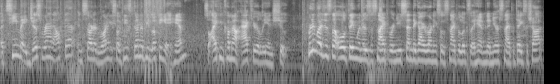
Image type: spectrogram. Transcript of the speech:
A teammate just ran out there and started running, so he's going to be looking at him, so I can come out accurately and shoot. Pretty much just the old thing when there's a sniper and you send a guy running so the sniper looks at him, then your sniper takes a shot.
